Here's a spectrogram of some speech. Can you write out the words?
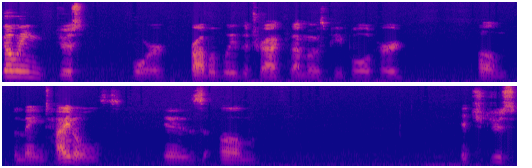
going just for probably the track that most people have heard, um, the main titles is um, it's just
